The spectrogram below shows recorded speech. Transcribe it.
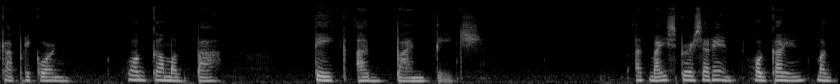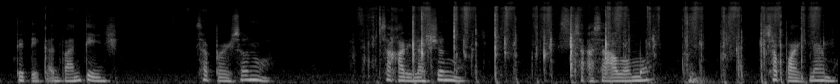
Capricorn, huwag ka magpa take advantage. At vice versa rin, huwag ka rin mag-take advantage sa person mo, sa karelasyon mo, sa asawa mo, sa partner mo.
